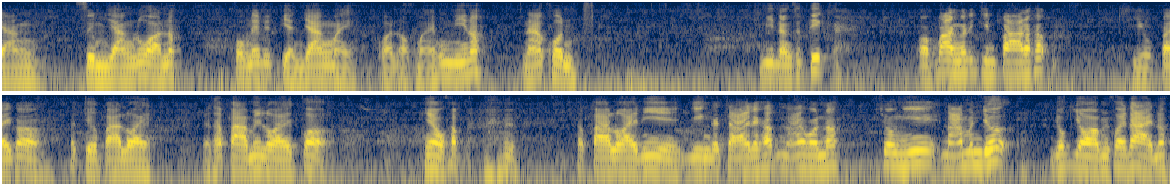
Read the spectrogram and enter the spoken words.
ยางซึมยางรั่วเนาะ คงได้ไปเปลี่ยนยางใหม่ก่อนออกหมายพรุ่งนี้เนาะนะคน มีหนังสติ๊ก ออกบ้านก็ได้กินปลาแล้วครับขี่ออกไปก็ถ้าเจอปลาลอย แต่ถ้าปลาไม่ลอยก็แห้วครับ ถ้าปลาลอยนี่ยิงกระจายเลยครับนะคนเนาะช่วงนี้น้ำมันเยอะยกยอไม่ค่อยได้เนาะ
